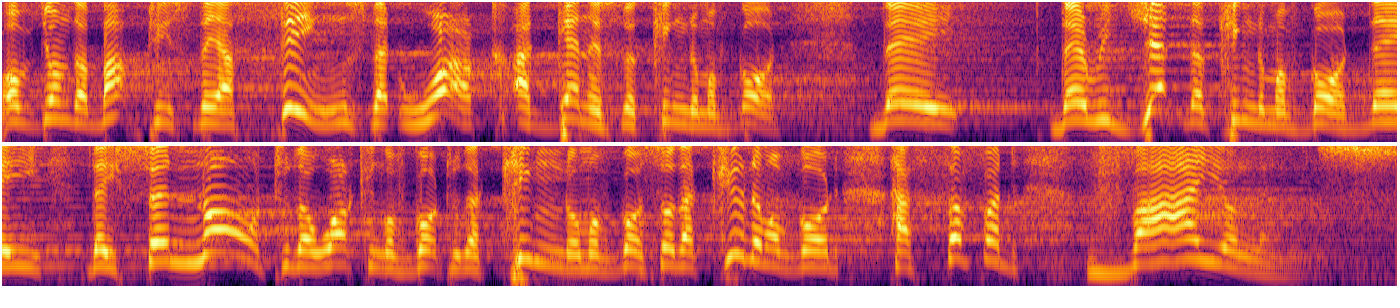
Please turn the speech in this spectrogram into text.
of John the Baptist, there are things that work against the kingdom of God. They, they reject the kingdom of God. They, they say no to the working of God, to the kingdom of God. So the kingdom of God has suffered violence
